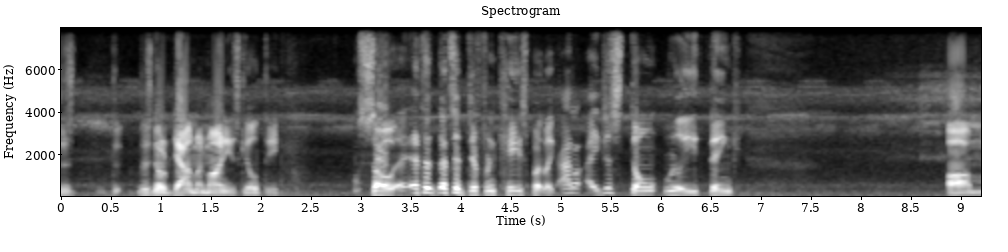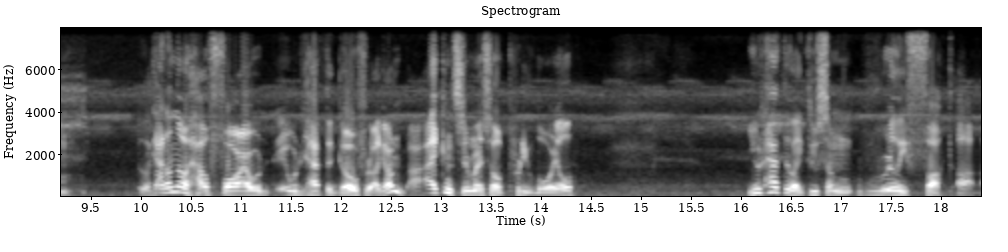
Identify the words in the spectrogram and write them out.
there's there's no doubt in my mind he's guilty. So that's a that's a different case, but like I don't I just don't really think um like I don't know how far I would it would have to go for like I'm I consider myself pretty loyal. You'd have to like do something really fucked up.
